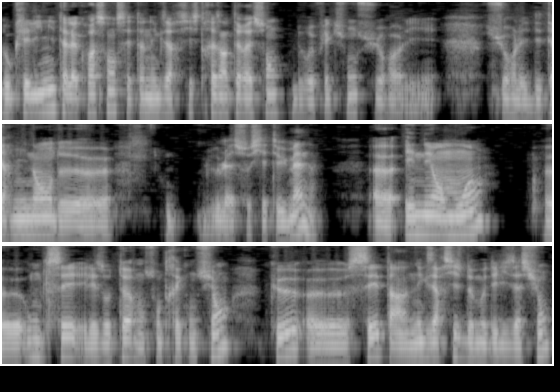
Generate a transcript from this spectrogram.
Donc les limites à la croissance est un exercice très intéressant de réflexion sur euh, les, sur les déterminants de, de la société humaine. Euh, et néanmoins, euh, on le sait, et les auteurs en sont très conscients, que c'est un exercice de modélisation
